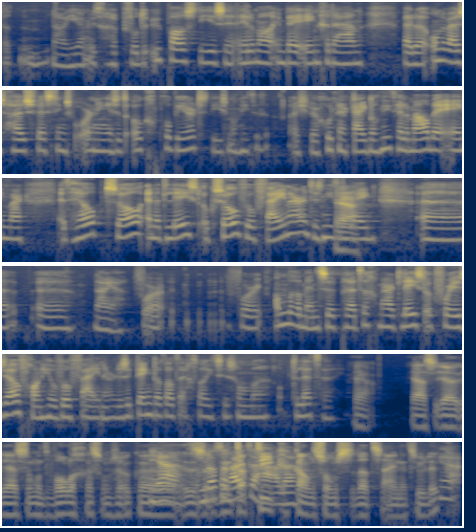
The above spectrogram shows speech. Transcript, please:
dat, nou, hier in Utrecht heb je bijvoorbeeld de UPAS, die is helemaal in B1 gedaan. Bij de onderwijshuisvestingsverordening is het ook geprobeerd. Die is nog niet, als je er goed naar kijkt, nog niet helemaal B1. Maar het helpt zo en het leest ook zoveel fijner. Het is niet ja. alleen, nou ja, voor voor andere mensen prettig, maar het leest ook voor jezelf gewoon heel veel fijner. Dus ik denk dat dat echt wel iets is om uh, op te letten. Ja. Ja, ja, ja, soms het wollige, soms ook. Uh, ja, het is een tactiek kan soms dat zijn natuurlijk. Ja,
